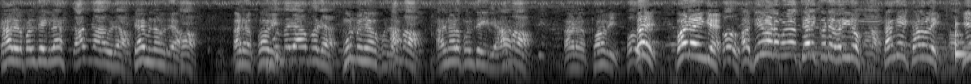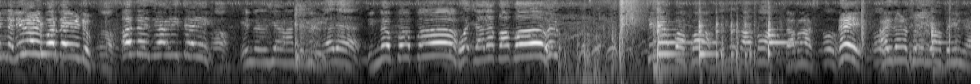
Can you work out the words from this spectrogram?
காலையில பல்லு தேய்க்கல? டைம் என்ன ஆகுது. அட பாவி. மூணு மணி ஆக போதா ஆமா. அதனால பல் தேய்க்கிறியா? ஆமா. அட பாவி. ஏய் வாடா இங்க. நீரோட முழுவதும் தேடிக்கொண்டே வருகிறோம். தங்கை காணவில்லை. இந்த நீரோடை பார்த்தாக வேண்டும். அந்த திசையாக தேடி. இந்த திசையாக நான் தேடுகிறேன். சின்ன பாப்பா. சின்ன பாப்பா. சபாஸ் டேய் அதுதானே சொல்லிருக்காங்க பெரியவங்க.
